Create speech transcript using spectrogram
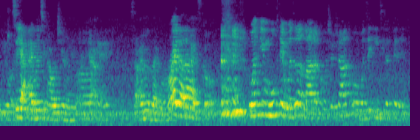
New York. So yeah, I went to college here in New York. Yeah. Okay. So I moved like right out of high school. when you moved here, was it a lot of culture shock or was it easy to fit in?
